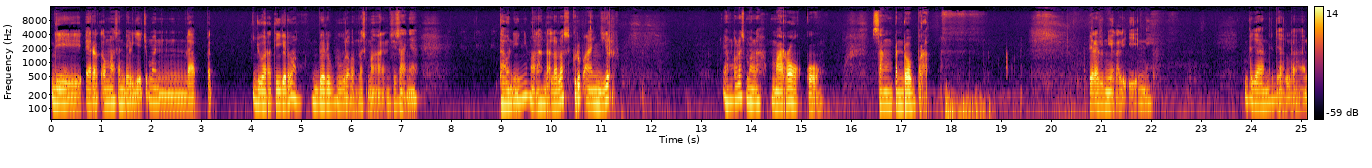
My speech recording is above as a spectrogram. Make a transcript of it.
di era keemasan Belgia cuman dapat juara tiga doang 2018 kemarin. Sisanya tahun ini malah ndak lolos grup anjir. Yang lolos malah Maroko sang pendobrak. Piala Dunia kali ini. Berjalan berjalan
